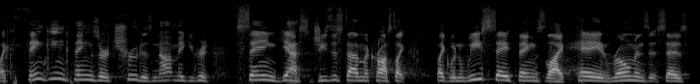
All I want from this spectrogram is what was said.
Like thinking things are true does not make you Christian. Saying yes, Jesus died on the cross. Like, like when we say things like, hey, in Romans it says,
